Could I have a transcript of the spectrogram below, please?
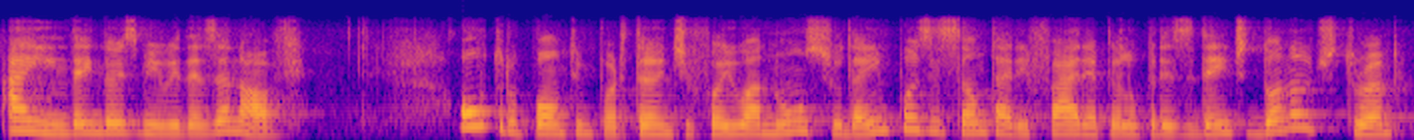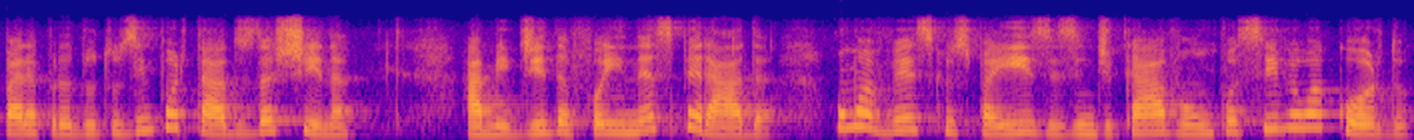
ainda em 2019. Outro ponto importante foi o anúncio da imposição tarifária pelo presidente Donald Trump para produtos importados da China. A medida foi inesperada, uma vez que os países indicavam um possível acordo.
